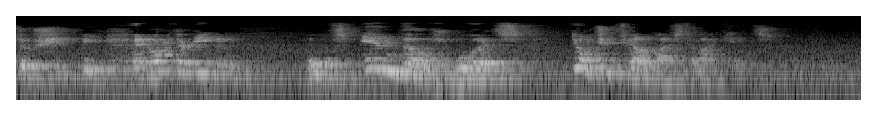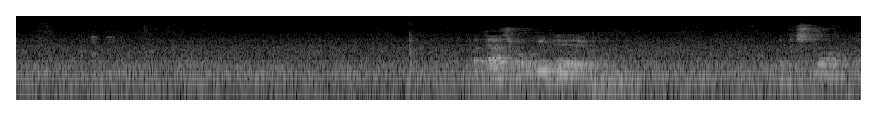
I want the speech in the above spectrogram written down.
those sheep be? And are there even wolves in those woods? Don't you tell lies to my kids. But that's what we do with the stories.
